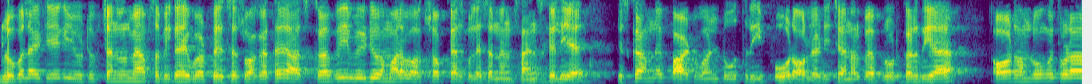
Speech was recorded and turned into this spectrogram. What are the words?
Global आई के YouTube channel में आप सभी का एक बार फिर से स्वागत है। आज का भी वीडियो हमारा वर्कशॉप कैलकुलेशन एंड साइंस के लिए है। इसका हमने part one two three four already channel पे अपलोड कर दिया है और हम लोगों को थोड़ा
